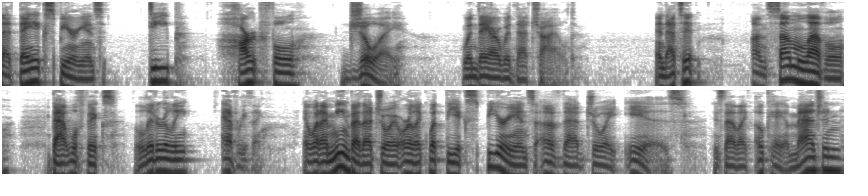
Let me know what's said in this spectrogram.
that they experience deep, heartful joy when they are with that child. And that's it. On some level, that will fix literally everything. And what I mean by that joy, or like what the experience of that joy is, is that like, okay, imagine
